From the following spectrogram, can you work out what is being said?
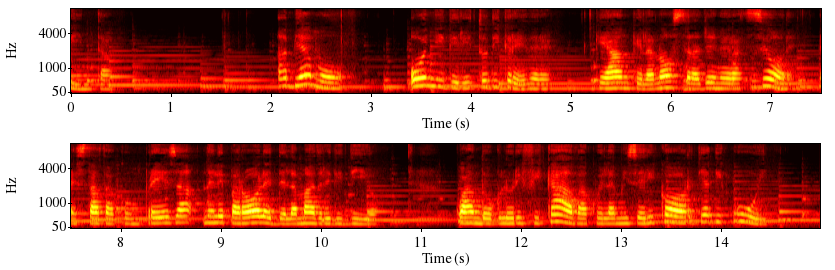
quinta. Abbiamo ogni diritto di credere che anche la nostra generazione è stata compresa nelle parole della Madre di Dio, quando glorificava quella misericordia di cui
